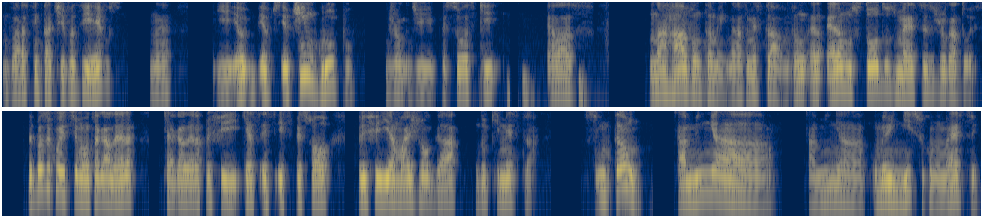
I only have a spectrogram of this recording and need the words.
várias tentativas e erros, né? E eu, eu, eu tinha um grupo de, de pessoas que elas narravam também, né? elas mestravam. Então era, éramos todos mestres e jogadores. Depois eu conheci uma outra galera que a galera preferia, que esse, esse pessoal preferia mais jogar do que mestrar. Então, a minha a minha o meu início como mestre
